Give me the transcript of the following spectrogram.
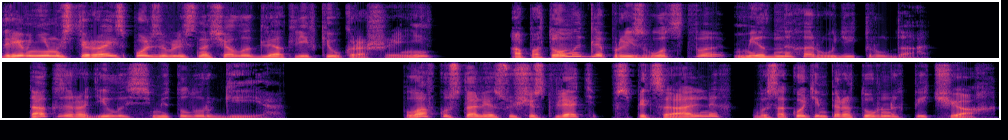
древние мастера использовали сначала для отливки украшений, а потом и для производства медных орудий труда. Так зародилась металлургия. Плавку стали осуществлять в специальных высокотемпературных печах,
